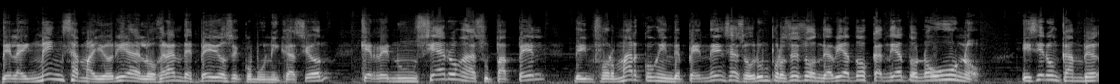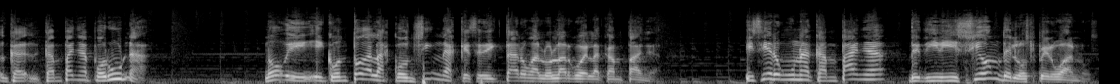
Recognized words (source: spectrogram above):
de la inmensa mayoría de los grandes medios de comunicación que renunciaron a su papel de informar con independencia sobre un proceso donde había dos candidatos, no uno. Hicieron campaña por una. ¿no? Y, y, con todas las consignas que se dictaron a lo largo de la campaña. Hicieron una campaña de división de los peruanos,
